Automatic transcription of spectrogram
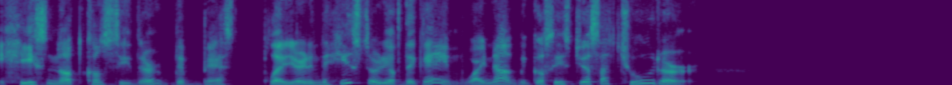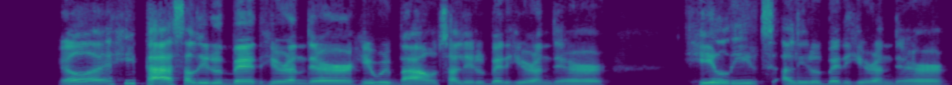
he's not considered the best player in the history of the game. Why not? Because he's just a shooter. Well, he passes a little bit here and there. He rebounds a little bit here and there. He leads a little bit here and there.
